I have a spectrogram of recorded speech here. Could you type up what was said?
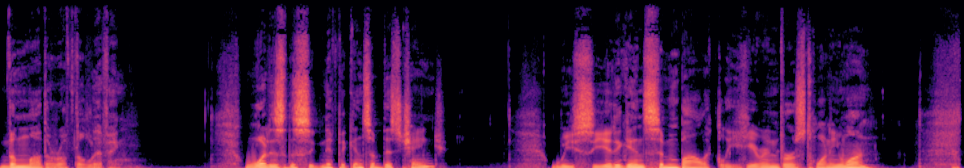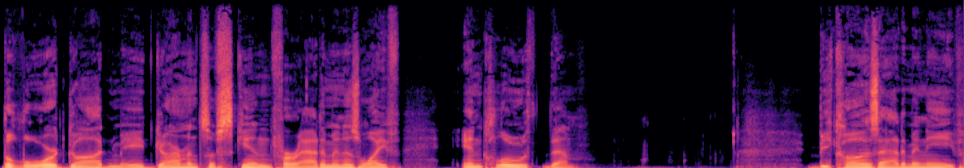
the mother of the living. What is the significance of this change? We see it again symbolically here in verse 21. The Lord God made garments of skin for Adam and his wife and clothed them. Because Adam and Eve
